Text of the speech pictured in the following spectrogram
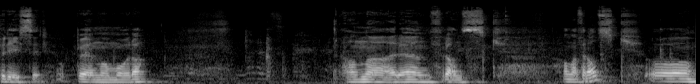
priser opp gjennom åra. Han er en fransk Han er fransk og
